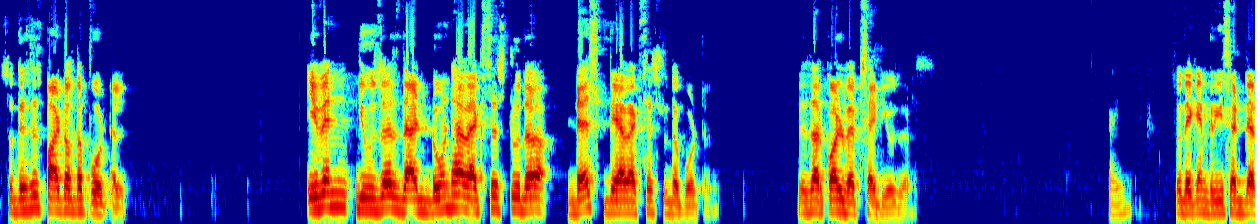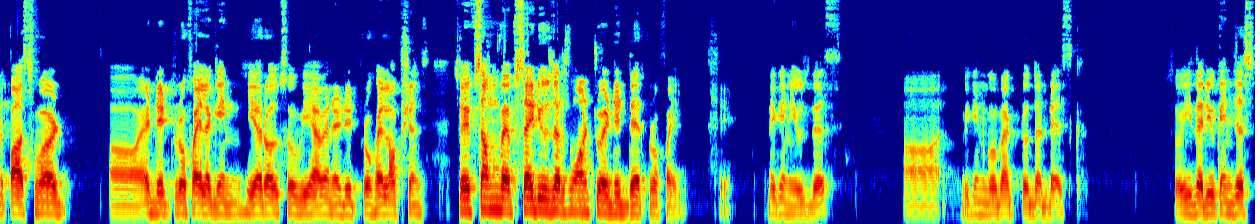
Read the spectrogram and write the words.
So this is part of the portal. Even users that don't have access to the desk, they have access to the portal. These are called website users. Right? So they can reset their password, uh, edit profile again. Here also we have an edit profile options. So if some website users want to edit their profile, say they can use this. Uh, we can go back to the desk. So either you can just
